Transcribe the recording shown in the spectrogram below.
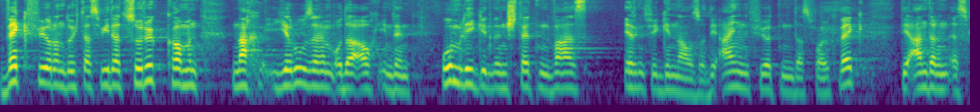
Wegführen, durch das Wieder zurückkommen nach Jerusalem oder auch in den umliegenden Städten war es irgendwie genauso. Die einen führten das Volk weg, die anderen es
